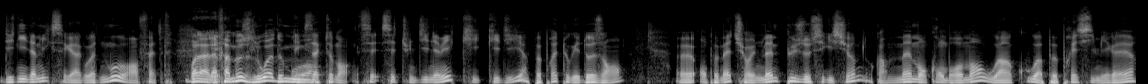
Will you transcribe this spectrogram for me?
des dynamiques, c'est la loi de Moore en fait. Voilà, la fameuse loi de Moore. Exactement. C'est c'est une dynamique qui, qui dit à peu près tous les deux ans, euh, on peut mettre sur une même puce de silicium, donc un même encombrement ou à un coût à peu près similaire,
